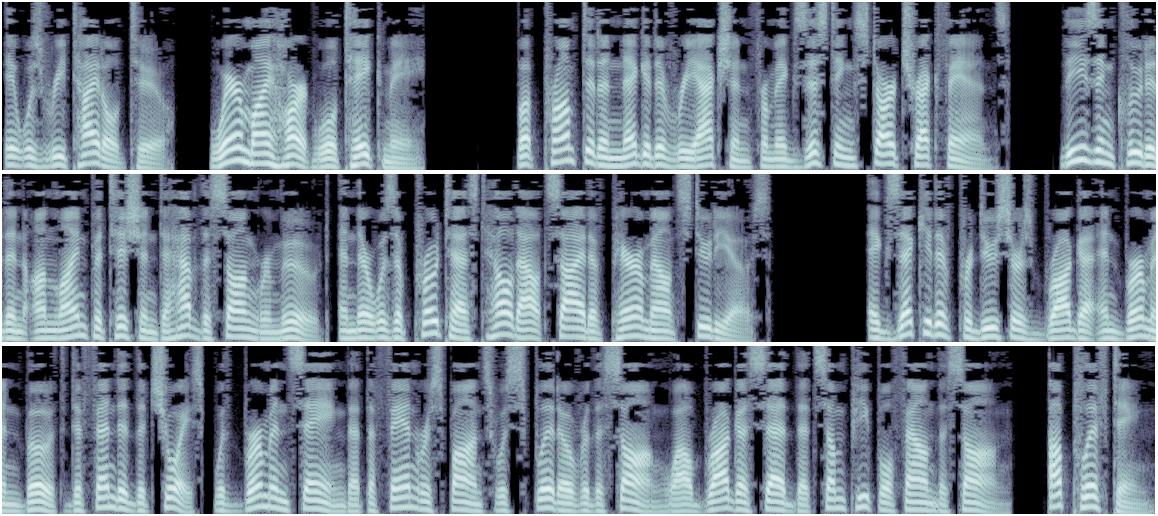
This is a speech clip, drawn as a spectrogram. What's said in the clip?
it was retitled to Where My Heart Will Take Me, but prompted a negative reaction from existing Star Trek fans. These included an online petition to have the song removed, and there was a protest held outside of Paramount Studios. Executive producers Braga and Berman both defended the choice, with Berman saying that the fan response was split over the song while Braga said that some people found the song uplifting.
